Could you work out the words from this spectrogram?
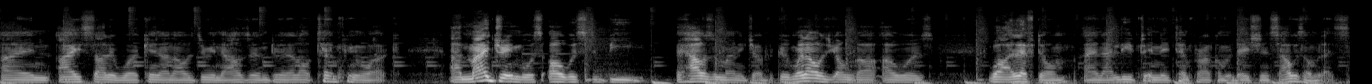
and I started working and I was doing was doing a lot of temping work. And my dream was always to be a housing manager because when I was younger I was well I left home and I lived in a temporary accommodation so I was homeless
